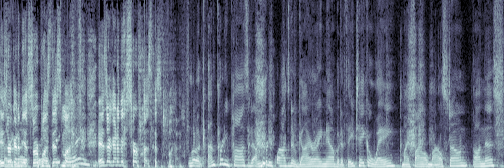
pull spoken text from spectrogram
Is there going to be a surplus this month? Is there going to be a surplus this month? Look, I'm pretty positive. I'm a pretty positive guy right now, but if they take away my final milestone on this,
